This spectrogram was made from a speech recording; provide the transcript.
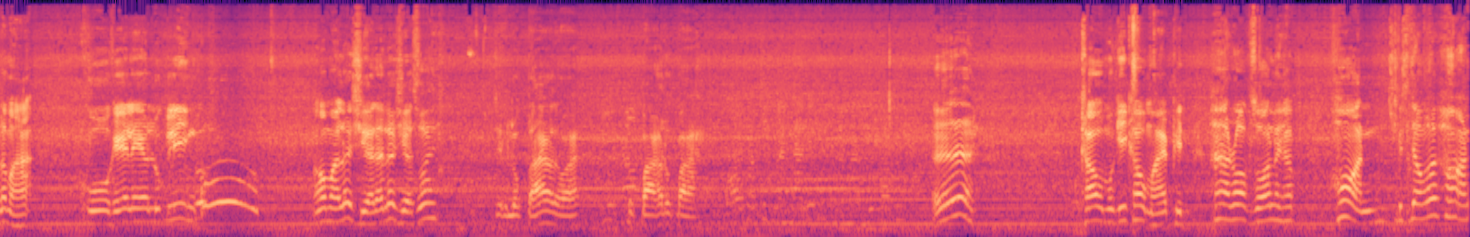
แล้วหมาครูเคเลวลูกลิงโอ้เอามาเลือเฉือได้เลือเฉือสวยจะเป็นลูกปลาเขาตัวลูกปลาเขาลูกปลาเออ เข้าเมื่อกี้เข้าหมายผิดห้ารอบซ้อนเลยครับห่อนบิสยองเออห่อน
